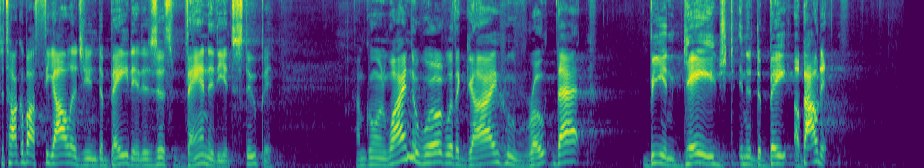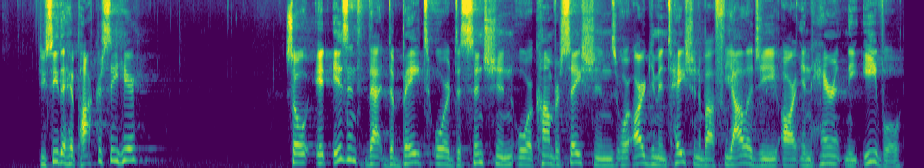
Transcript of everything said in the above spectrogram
To talk about theology and debate it is just vanity, it's stupid. I'm going, why in the world would a guy who wrote that be engaged in a debate about it? Do you see the hypocrisy here? So it isn't that debate or dissension or conversations or argumentation about theology are inherently evil.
